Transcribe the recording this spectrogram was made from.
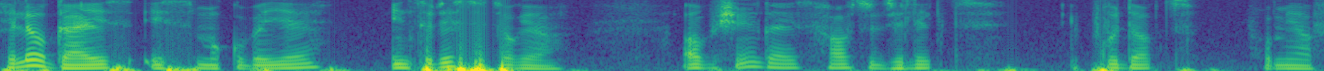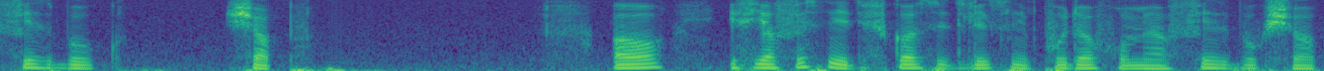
Hello guys, it's Mokube here. In today's tutorial, I'll be showing you guys how to delete a product from your Facebook shop. Or if you're facing a difficulty deleting a product from your Facebook shop,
